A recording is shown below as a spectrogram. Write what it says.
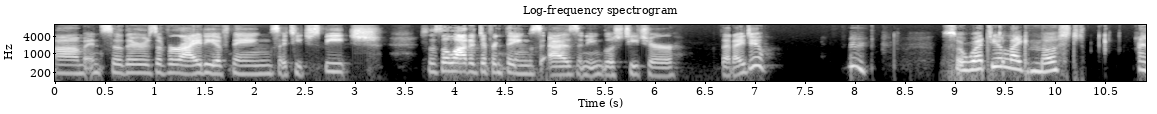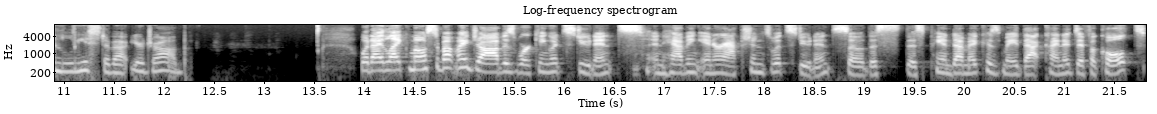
Um, and so there's a variety of things. I teach speech. So there's a lot of different things as an English teacher that I do. So, what do you like most and least about your job? What I like most about my job is working with students and having interactions with students. So this this pandemic has made that kind of difficult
